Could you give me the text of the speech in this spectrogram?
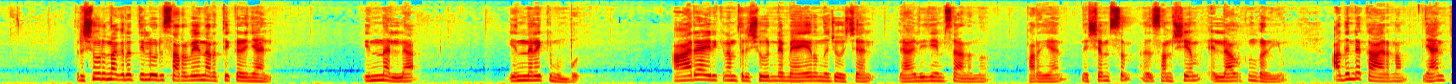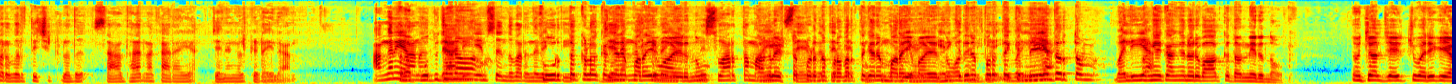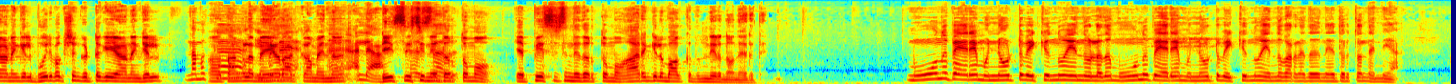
തൃശ്ശൂർ നഗരത്തിൽ ഒരു സർവേ നടത്തിക്കഴിഞ്ഞാൽ ഇന്നല്ല ഇന്നലയ്ക്ക് മുമ്പ്. ആരായിരിക്കണം തൃശ്ശൂരിന്റെ മേയർ എന്ന് ചോദിച്ചാൽ ലാലി ജെയിംസ് ആണെന്ന് പറയാൻ നിശംസം സംശയം എല്ലാവർക്കും കഴിയും. അതിന്റെ കാരണം ഞാൻ പ്രവർത്തിച്ചിട്ടുള്ളത് സാധാരണക്കാരായ ജനങ്ങൾക്കിടയിലാണ്. അങ്ങനെയാണ് ജെയിംസ് എന്ന് പറയുന്ന സുഹൃത്തുക്കളൊക്കെ അങ്ങനെ പറയുമായിരുന്നു. നിസ്വാർത്ഥമായ ഇഷ്ടപ്പെടുന്ന പ്രവർത്തകരും പറയുമായിരുന്നു. അതിനപ്പുറത്തേക്ക് നേതൃത്വം വലിയ അങ്ങേക്ക് അങ്ങനെ ഒരു വാക്ക് തന്നിരുന്നോ. എന്ന് വെച്ചാൽ ജയിച്ചു വരികയാണെങ്കിൽ ഭൂരിപക്ഷം കിട്ടുകയാണെങ്കിൽ താങ്കളെ മേയറാക്കാമെന്ന് ഡി സി സി നേതൃത്വമോ എ പി സി സി നേതൃത്വമോ ആരെങ്കിലും വാക്ക് തന്നിരുന്നോ നേരത്തെ? മൂന്ന് പേരെ മുന്നോട്ട് വെക്കുന്നു എന്നുള്ളത് മൂന്ന് പേരെ മുന്നോട്ട് വെക്കുന്നു എന്ന് പറഞ്ഞത് നേതൃത്വം തന്നെയാണ്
